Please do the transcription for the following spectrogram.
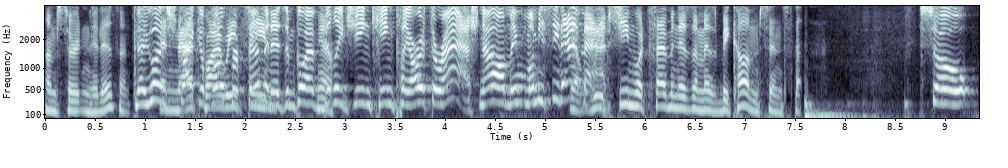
I'm certain it isn't. Now you want to And strike a blow for seen- feminism? Go have Yeah. Billie Jean King play Arthur Ashe. Now let me, let me see that Yeah, match. we've seen what feminism has become since then. So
